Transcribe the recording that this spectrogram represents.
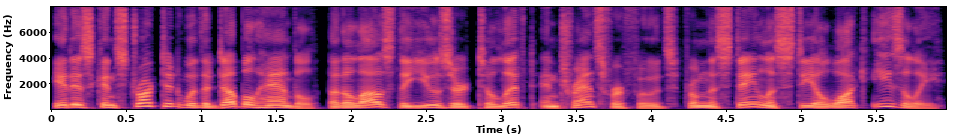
It is constructed with a double handle that allows the user to lift and transfer foods from the stainless steel wok easily.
